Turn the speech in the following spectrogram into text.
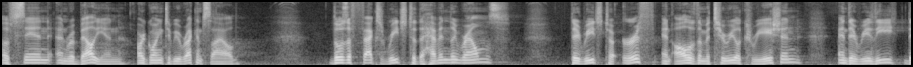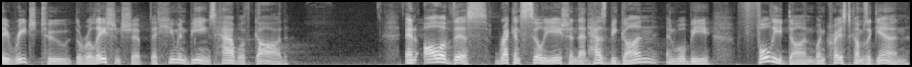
of sin and rebellion are going to be reconciled. Those effects reach to the heavenly realms, they reach to earth and all of the material creation, and they, really, they reach to the relationship that human beings have with God. And all of this reconciliation that has begun and will be fully done when Christ comes again,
